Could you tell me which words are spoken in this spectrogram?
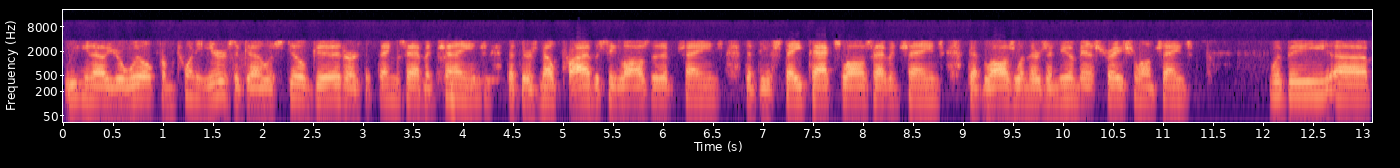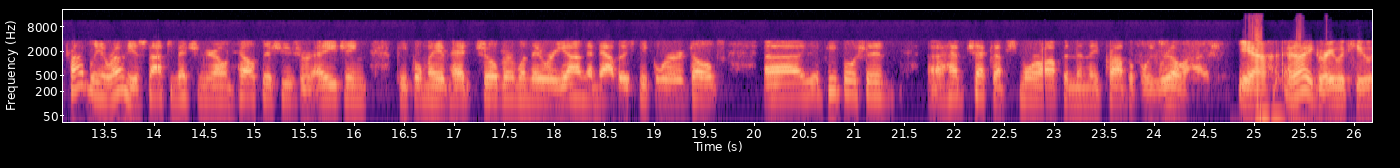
you know your will from 20 years ago is still good or that things haven't changed that there's no privacy laws that have changed that the estate tax laws haven't changed that laws when there's a new administration won't change would be uh, probably erroneous not to mention your own health issues or aging people may have had children when they were young and now those people are adults uh, people should uh, have checkups more often than they probably realize. Yeah, and I agree with you.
